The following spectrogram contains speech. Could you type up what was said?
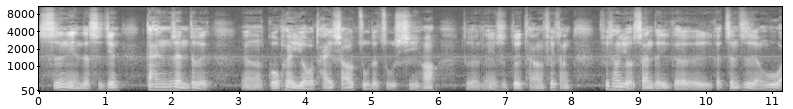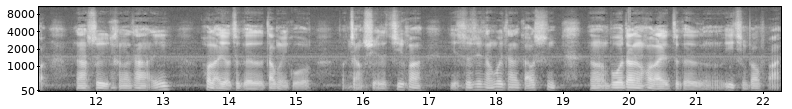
十年的时间担任这个。呃，国会有台小组的主席哈，这个也是对台湾非常非常友善的一个一个政治人物啊。那所以看到他，诶，后来有这个到美国讲学的计划，也是非常为他的高兴。嗯，不过当然后来这个疫情爆发，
